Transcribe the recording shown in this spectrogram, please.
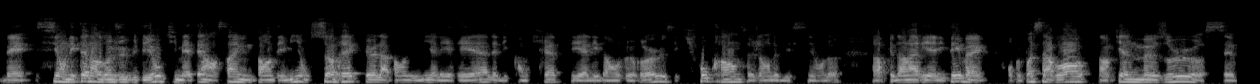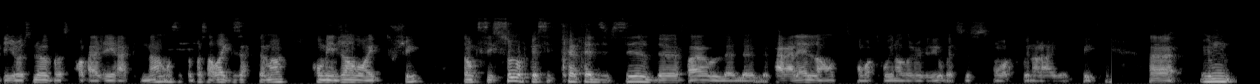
ben, si on était dans un jeu vidéo qui mettait en scène une pandémie, on saurait que la pandémie, elle est réelle, elle est concrète et elle est dangereuse et qu'il faut prendre ce genre de décision-là. Alors que dans la réalité, ben, on peut pas savoir dans quelle mesure ce virus-là va se propager rapidement. On ne peut pas savoir exactement combien de gens vont être touchés. Donc, c'est sûr que c'est très, très difficile de faire le, parallèle entre ce qu'on va retrouver dans un jeu vidéo versus ce qu'on va retrouver dans la réalité. Euh, une,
